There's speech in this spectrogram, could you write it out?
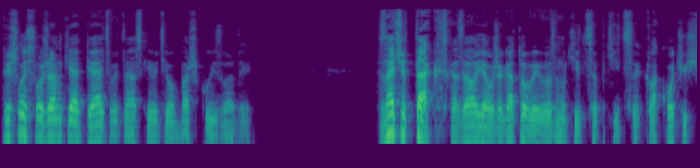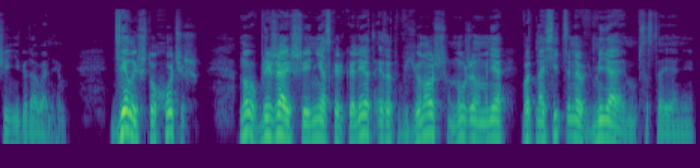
Пришлось служанке опять вытаскивать его башку из воды. «Значит так», — сказал я, уже готовый возмутиться птице, клокочущей негодованием. «Делай, что хочешь, но в ближайшие несколько лет этот вьюнош нужен мне в относительно вменяемом состоянии.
